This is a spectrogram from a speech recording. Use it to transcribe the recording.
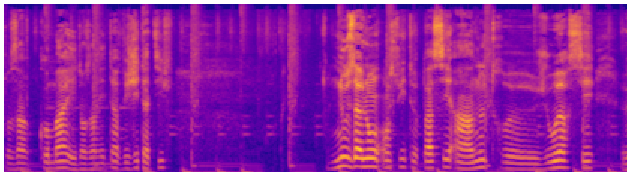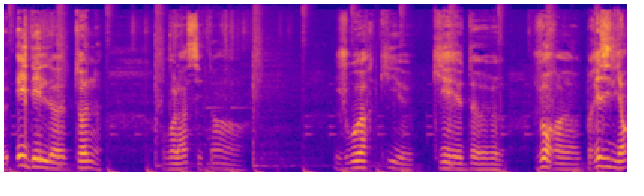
dans un coma et dans un état végétatif. Nous allons ensuite passer à un autre euh, joueur, c'est euh, Edelton. Voilà, c'est un joueur qui, euh, qui est de joueur brésilien.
